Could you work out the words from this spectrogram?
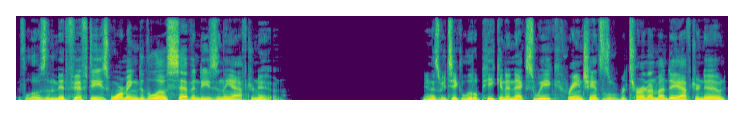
with lows in the mid 50s warming to the low 70s in the afternoon. And as we take a little peek into next week, rain chances will return on Monday afternoon,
